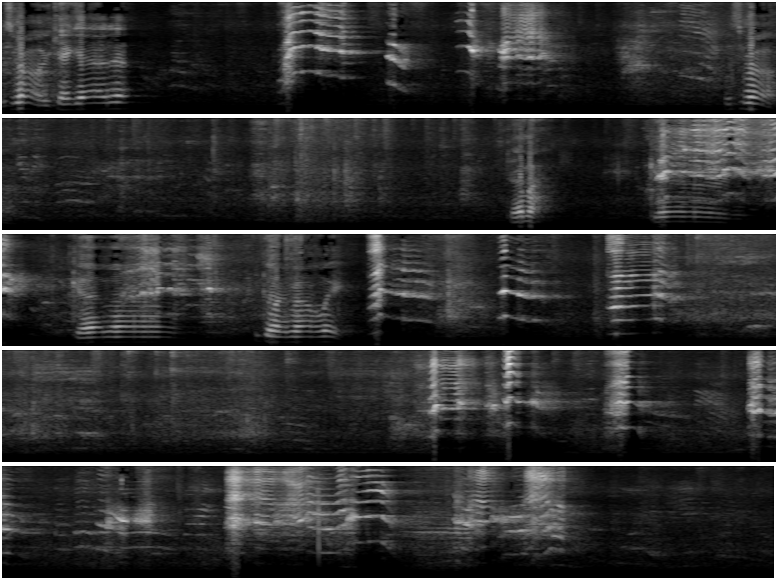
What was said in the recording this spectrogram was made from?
What's wrong? You can't get out of there? What's wrong? Come on. Come, come on. You're going the wrong way.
